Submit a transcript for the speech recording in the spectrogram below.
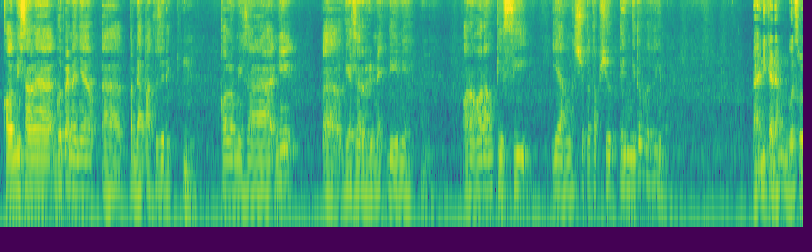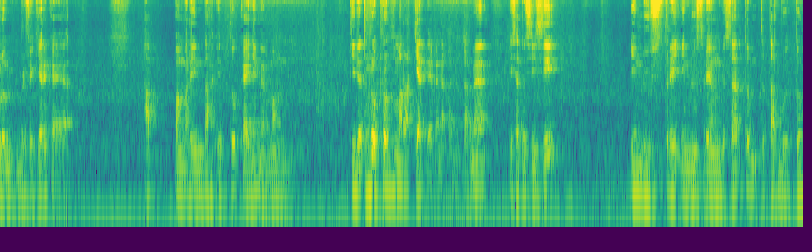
Kalau misalnya gue pengen nanya eh, pendapat lu jadi hmm. kalau misalnya ini eh, geser dari McD ini Hmm. orang-orang TV yang shoot, tetap syuting gitu berarti gimana? Nah ini kadang gue selalu berpikir kayak ap- pemerintah itu kayaknya memang tidak terlalu pro sama rakyat ya kadang-kadang karena di satu sisi industri-industri yang besar tuh tetap butuh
